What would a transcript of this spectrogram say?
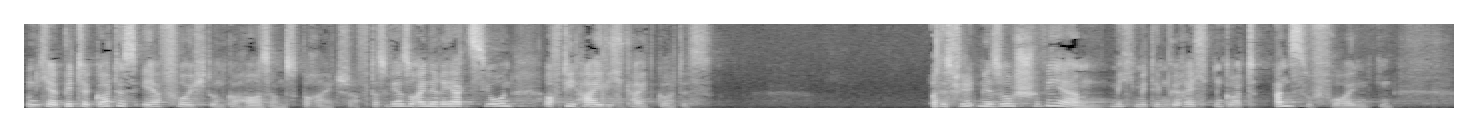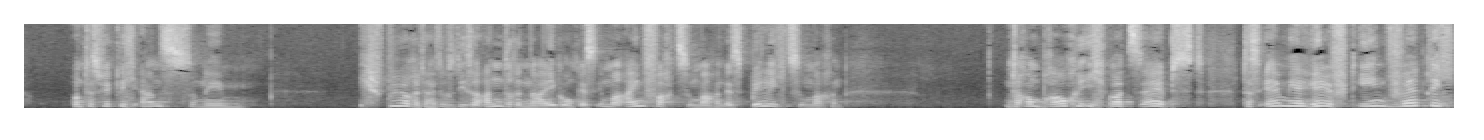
und ich erbitte Gottes Ehrfurcht und Gehorsamsbereitschaft. Das wäre so eine Reaktion auf die Heiligkeit Gottes. Und es fällt mir so schwer, mich mit dem gerechten Gott anzufreunden und das wirklich ernst zu nehmen. Ich spüre da diese andere Neigung, es immer einfach zu machen, es billig zu machen. Und darum brauche ich Gott selbst, dass er mir hilft, ihn wirklich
